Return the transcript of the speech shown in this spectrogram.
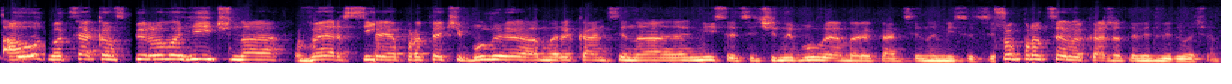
А от оця конспірологічна версія про те, чи були американці на місяці, чи не були американці на місяці. Що про це ви кажете відвідувачам?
